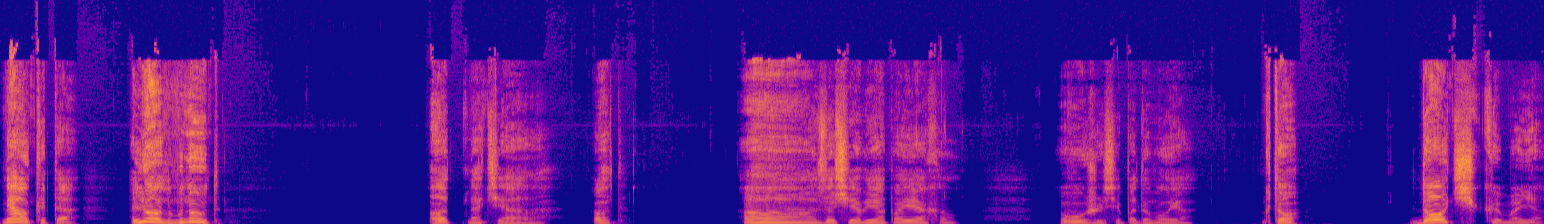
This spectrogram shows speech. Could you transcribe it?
Мялко-то, лен мнут. От начала, от. А, зачем я поехал? В ужасе подумал я. Кто? Дочка моя,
